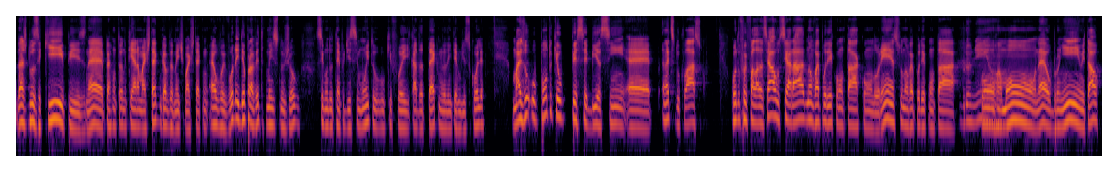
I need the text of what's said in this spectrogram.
das duas equipes, né, perguntando quem era mais técnico, obviamente mais técnico é o Voivoda, e deu para ver também isso no jogo. O segundo tempo disse muito o que foi cada técnico em termos de escolha. Mas o, o ponto que eu percebi, assim, é, antes do clássico, quando foi falado assim, ah, o Ceará não vai poder contar com o Lourenço, não vai poder contar Bruninho. com o Ramon, né, o Bruninho e tal.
